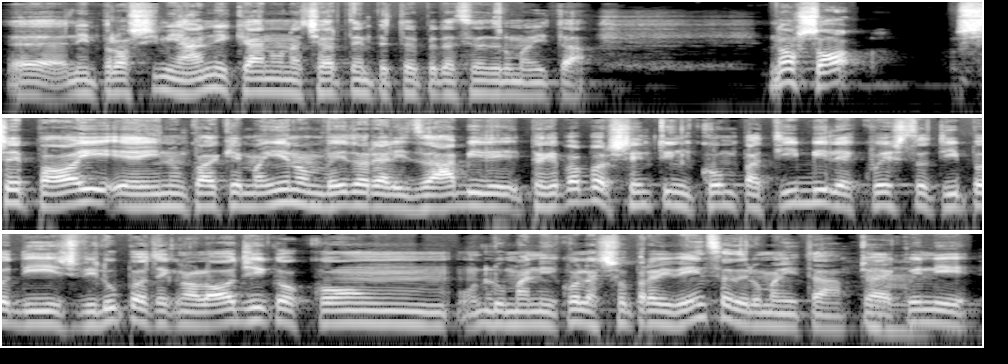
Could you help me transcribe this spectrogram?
eh, nei prossimi anni, che hanno una certa interpretazione dell'umanità. Non so se poi eh, in un qualche modo io non vedo realizzabili perché proprio sento incompatibile questo tipo di sviluppo tecnologico con, con la sopravvivenza dell'umanità cioè mm. quindi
